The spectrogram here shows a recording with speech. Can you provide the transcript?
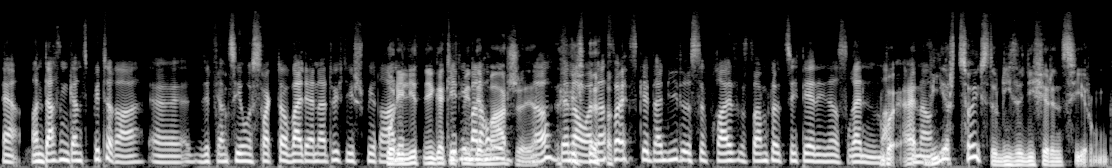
Ja, und das ist ein ganz bitterer äh, Differenzierungsfaktor, weil der natürlich die Spirale. Korreliert negativ mit der Marge. Hoch, ja. ne? Genau, und das heißt, der niedrigste Preis ist dann plötzlich der, den das Rennen macht. Aber, äh, genau. Wie erzeugst du diese Differenzierung?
